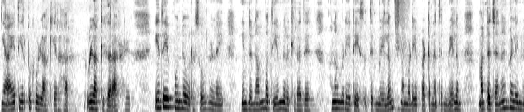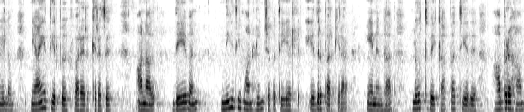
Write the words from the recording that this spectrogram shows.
நியாய தீர்ப்புக்கு உள்ளாக்கிறார் உள்ளாக்குகிறார்கள். இதே போன்ற ஒரு சூழ்நிலை இன்று நம்மத்தையும் இருக்கிறது. நம்முடைய தேசத்தின் மேலும் நம்முடைய பட்டணத்தின் மேலும் மற்ற ஜனங்களின் மேலும் நியாய தீர்ப்பு வர இருக்கிறது. ஆனால் தேவன் நீதிமான்களின் ஜெபத்தை எதிர்பார்க்கிறார். ஏனென்றால் லோத்துவை காப்பாற்றியது ஆப்ரஹாம்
